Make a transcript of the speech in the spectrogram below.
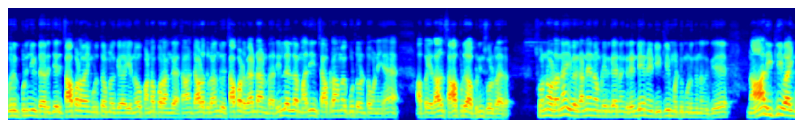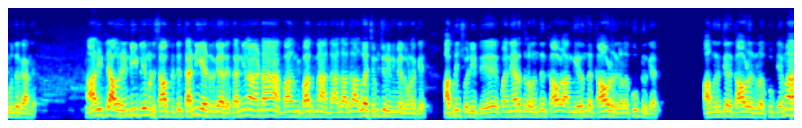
இவருக்கு புரிஞ்சுக்கிட்டாரு. சரி சாப்பாடு வாங்கி கொடுத்து நம்மளுக்கு என்னவோ பண்ண போறாங்க. நான் சாப்பிட சொல்லுவாங்க சாப்பாடு வேண்டான்றாரு. இல்ல இல்ல மதியம் சாப்பிடாம கூட்டு வந்துட்ட உடனே அப்ப ஏதாவது சாப்பிடு அப்படின்னு சொல்றாரு. சொன்ன உடனே இவர் கண்ணன் என்ன பண்ணிருக்காரு எனக்கு ரெண்டே ரெண்டு இட்லி மட்டும் கொடுங்கினதுக்கு நாலு இட்லி வாங்கி கொடுத்துருக்காங்க. நாலு இட்லி அவர் ரெண்டு இட்லியும் மட்டும் சாப்பிட்டுட்டு தண்ணி கேட்டிருக்காரு. தண்ணிலாம் வேண்டாம் பா பார்த்துக்கலாம் அது அது அதுவாக செமிச்சிரு இனிமேல் உனக்கு அப்படின்னு சொல்லிட்டு கொஞ்ச நேரத்தில் வந்து காவல் அங்கே இருந்த காவலர்களை கூப்பிட்டுருக்காரு. அவங்க இருக்கிற காவலர்களை கூப்பிட்டேமா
